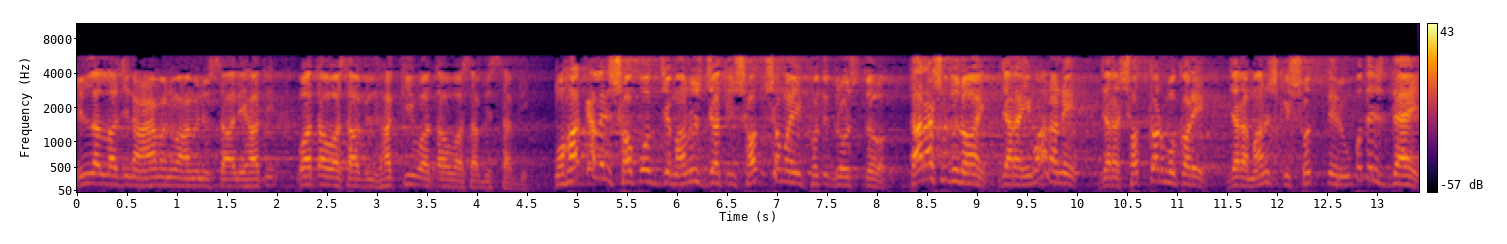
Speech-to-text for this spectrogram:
ইল্লাল্লাহ জিনা আমানু আমিনু সালিহাতি ওয়াতাও ওয়াসাবিল হাক্কি ওয়াতাও ওয়াসাবিস সাবরি। মহাকালের শপথ যে মানুষ জাতি সবসময় ক্ষতিগ্রস্ত, তারা শুধু নয়, যারা ইমান আনে, যারা সৎকর্ম করে, যারা মানুষকে সত্যের উপদেশ দেয়,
